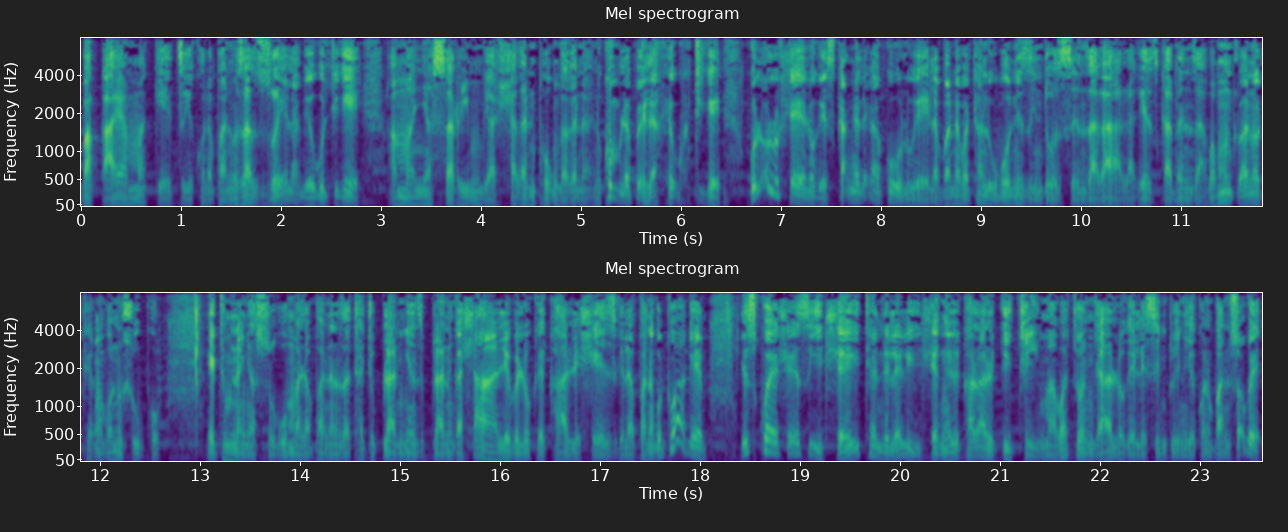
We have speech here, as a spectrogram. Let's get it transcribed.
bagaya magetsi ke khona phana. Uzazwela-ke ukuthi-ke amanyasarimbi ahlakanipho okungakanani. Ukhumbule phela-ke ukuthi-ke kulolu hlelo-ke sikhangele kakhulu-ke labantu abathanda ukubona izinto zisenzakala-ke ezigabeni zabo. Amuntwana othi ngabona uhlupho ethi mina ngiyasukuma laphana ngizathatha iplani ngenza iplani kahlale belokhu ekhale hlezi-ke laphana. Kuthiwa-ke isikhwehle esihle ithendele elihle ngelikhala ligijima batsho njalo-ke lesintwini-ke khona phana. So-ke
